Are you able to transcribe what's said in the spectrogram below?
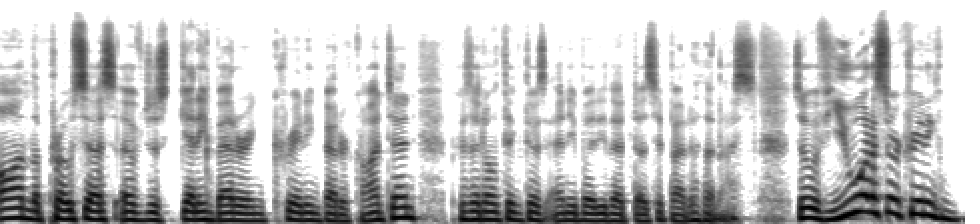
on the process of just getting better and creating better content because I don't think there's anybody that does it better than us. So if you want to start creating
